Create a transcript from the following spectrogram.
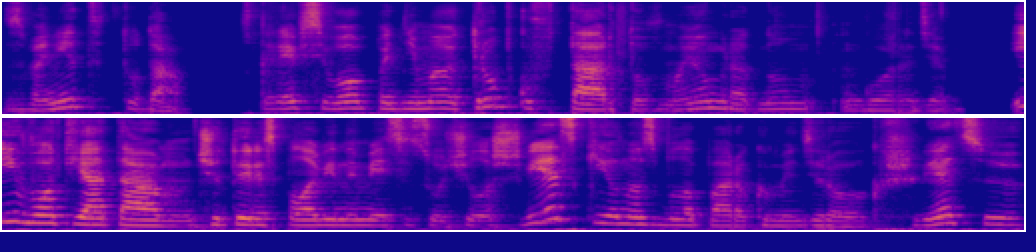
звонит туда. Скорее всего, поднимают трубку в Тарту, в моем родном городе. И вот я там четыре с половиной месяца учила шведский, у нас была пара командировок в Швецию.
